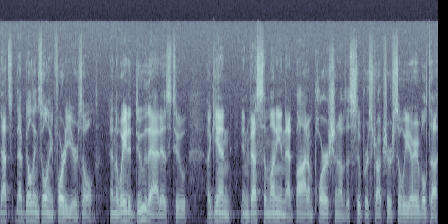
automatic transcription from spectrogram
that's, that building's only 40 years old. And the way to do that is to, again, invest some money in that bottom portion of the superstructure. So we are able to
